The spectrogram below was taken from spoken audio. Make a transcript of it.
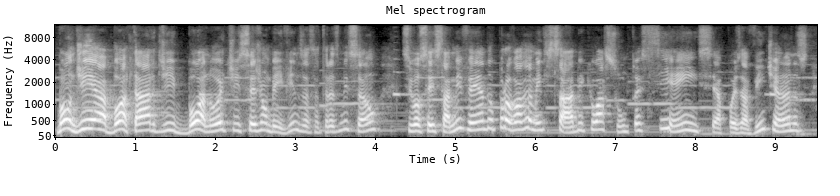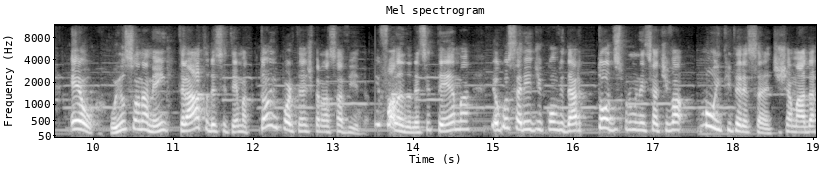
Bom dia, boa tarde, boa noite, sejam bem-vindos a essa transmissão. Se você está me vendo, provavelmente sabe que o assunto é ciência, pois há 20 anos eu, Wilson Amém, trato desse tema tão importante para a nossa vida. E falando nesse tema, eu gostaria de convidar todos para uma iniciativa muito interessante chamada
